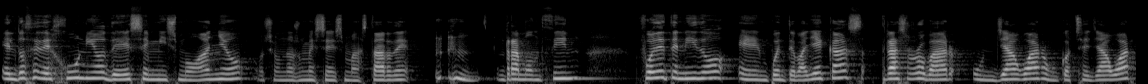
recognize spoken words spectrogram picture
El 12 de junio de ese mismo año, o sea, unos meses más tarde, Ramoncín fue detenido en Puente Vallecas tras robar un Jaguar, un coche Jaguar,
